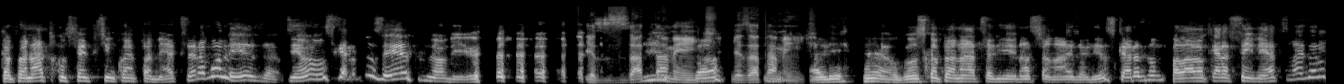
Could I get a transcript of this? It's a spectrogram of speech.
Campeonato com 150 metros era moleza. Tinha uns que eram 200, meu amigo. Exatamente, então, exatamente. Ali, é, alguns campeonatos ali nacionais ali, os caras não falavam que era 100 metros, mas eram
